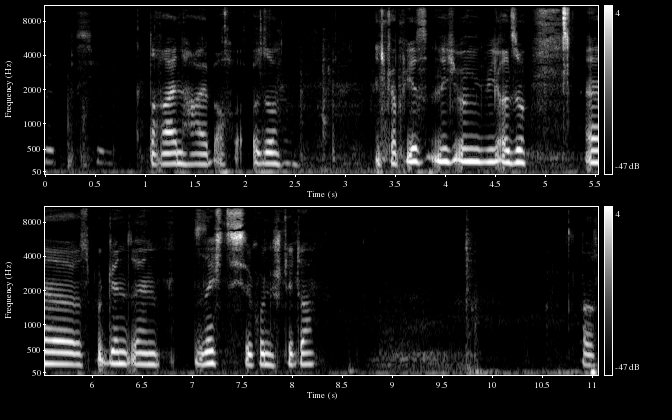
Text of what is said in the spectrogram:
wird ein bisschen. Dreieinhalb auch. Also, ich kapiere es nicht irgendwie. Also, äh, es beginnt in 60 Sekunden, steht da. Los.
